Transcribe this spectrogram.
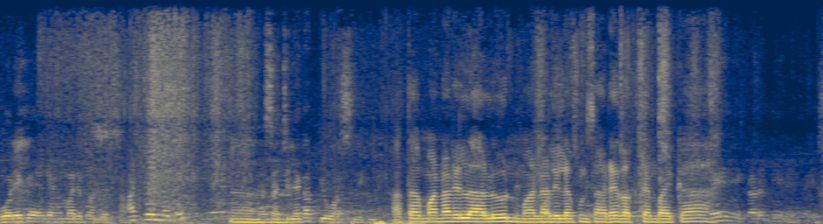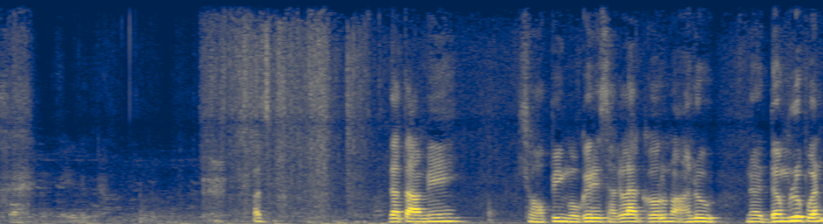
और एक है. हमारे पास सिल्क आता मनालीला आलून मनालीला पण साड्या बघतान बायका. आता आम्ही शॉपिंग वगैरे सगळा करून आलो न दमलो पण.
